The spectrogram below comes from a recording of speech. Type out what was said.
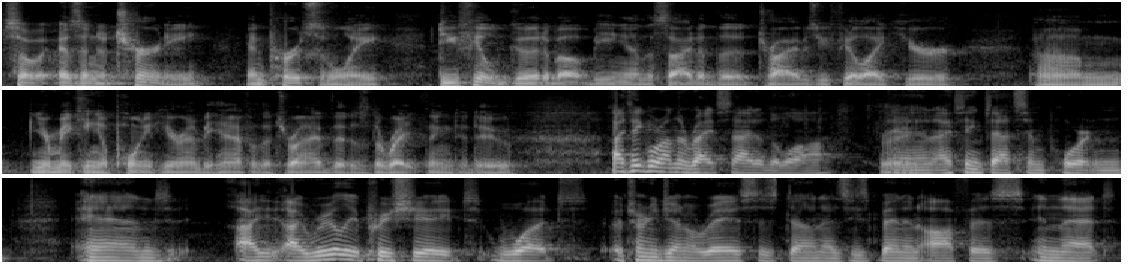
So, as an attorney and personally, do you feel good about being on the side of the tribes? You feel like you're um, you're making a point here on behalf of the tribe that is the right thing to do. I think we're on the right side of the law, Right. and I think that's important. And I, I really appreciate what Attorney General Reyes has done as he's been in office, in that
